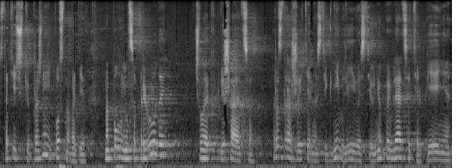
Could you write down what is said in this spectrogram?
статические упражнения, пост на воде. Наполнился природой, человек лишается раздражительности, гневливости, у него появляется терпение,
